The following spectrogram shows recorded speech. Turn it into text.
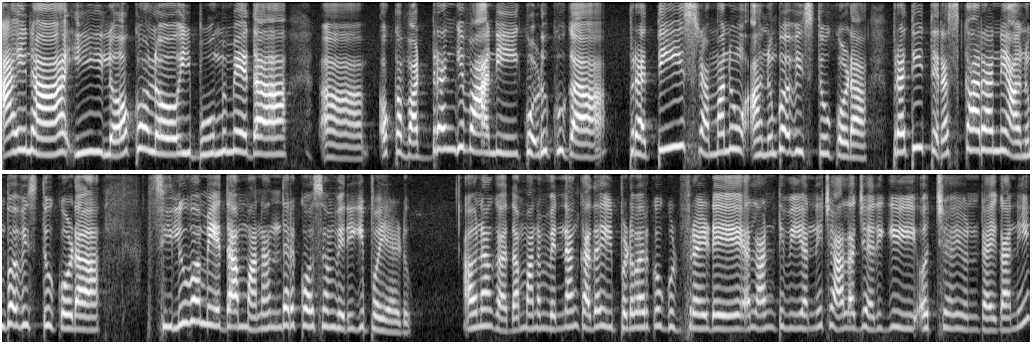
ఆయన ఈ లోకంలో ఈ భూమి మీద ఒక వడ్రంగి వాణి కొడుకుగా ప్రతి శ్రమను అనుభవిస్తూ కూడా ప్రతి తిరస్కారాన్ని అనుభవిస్తూ కూడా సిలువ మీద మనందరి కోసం విరిగిపోయాడు. అవునా కదా? మనం విన్నాం కదా ఇప్పటివరకు గుడ్ ఫ్రైడే అలాంటివి అన్నీ చాలా జరిగి వచ్చాయి ఉంటాయి. కానీ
